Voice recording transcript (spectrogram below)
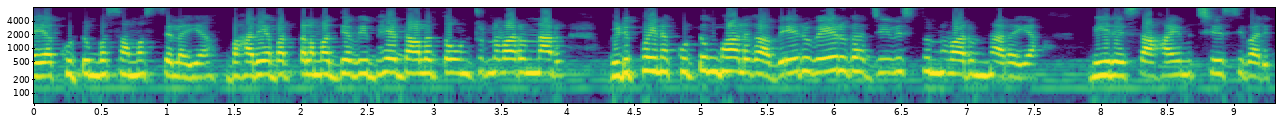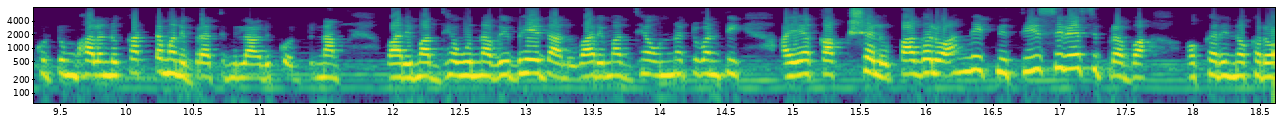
అయ్యా కుటుంబ సమస్యలయ్యా భార్యాభర్తల మధ్య విభేదాలతో ఉంటున్న వారు ఉన్నారు విడిపోయిన కుటుంబాలుగా వేరు వేరుగా జీవిస్తున్న వారు ఉన్నారయ్యా మీరే సహాయం చేసి వారి కుటుంబాలను కట్టమని బ్రతిమిలాడుకుంటున్నాం. వారి మధ్య ఉన్న విభేదాలు వారి మధ్య ఉన్నటువంటి ఆయా కక్షలు పగలు అన్నిటిని తీసివేసి ప్రభ ఒకరినొకరు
